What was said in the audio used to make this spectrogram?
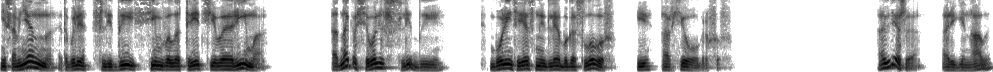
Несомненно, это были следы символа Третьего Рима. Однако всего лишь следы, более интересные для богословов и археографов. «А где же оригиналы?»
